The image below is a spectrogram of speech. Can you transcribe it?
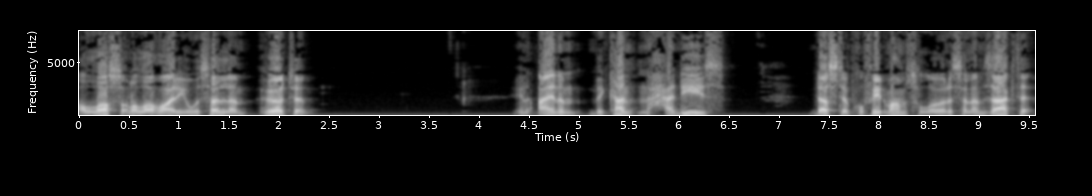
Allah sallallahu alaihi wasallam hörte in einem bekannten Hadith, dass der Prophet Muhammad sallallahu alaihi wasallam sagte,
